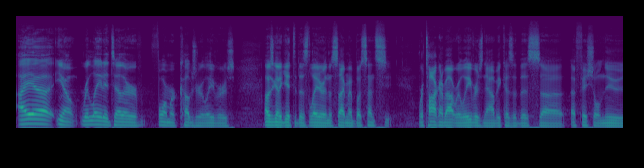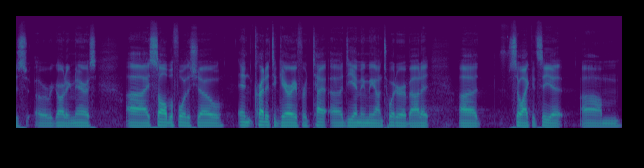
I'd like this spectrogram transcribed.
I, uh, you know, related to other former Cubs relievers, I was going to get to this later in the segment, but since we're talking about relievers now because of this uh, official news uh, regarding Neris, uh, I saw before the show, and credit to Gary for te- uh, DMing me on Twitter about it uh, so I could see it. Um,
